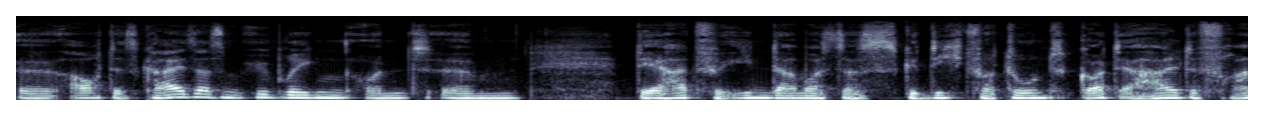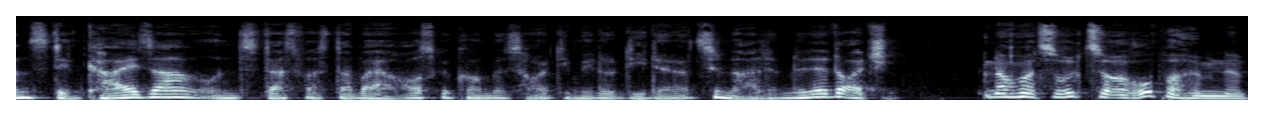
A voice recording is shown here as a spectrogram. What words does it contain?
äh, auch des Kaisers im Übrigen. Und ähm, der hat für ihn damals das Gedicht vertont, Gott erhalte Franz den Kaiser. Und das, was dabei herausgekommen ist, heute die Melodie der Nationalhymne der Deutschen. Nochmal zurück zur Europahymne.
